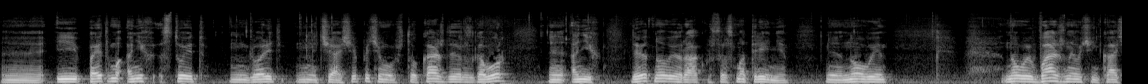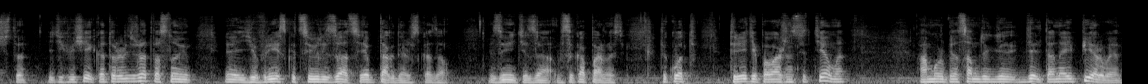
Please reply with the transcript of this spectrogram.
Э, и поэтому о них стоит говорить чаще. Почему? Что каждый разговор э, о них дает новый ракурс, рассмотрение, новые, новые важные очень качества этих вещей, которые лежат в основе еврейской цивилизации, я бы так даже сказал – извините за высокопарность. Так вот, третья по важности тема, а может быть, на самом деле, деле-то она и первая.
